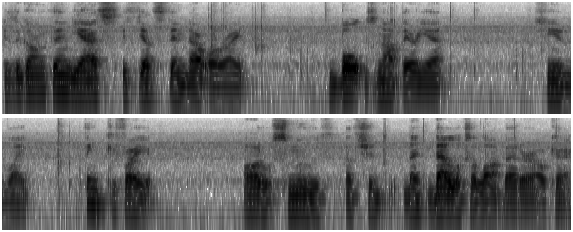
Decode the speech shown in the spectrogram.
Is the gong thin? Yeah, it's, it's thinned out alright. Bolt's not there yet. To like, I think if I auto smooth, that should, that, that looks a lot better, okay.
